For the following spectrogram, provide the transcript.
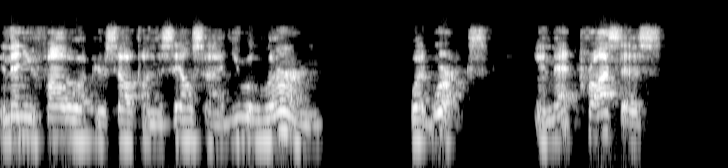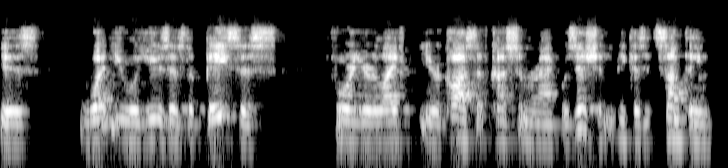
and then you follow up yourself on the sales side, you will learn what works. And that process is what you will use as the basis for your life your cost of customer acquisition because it's something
